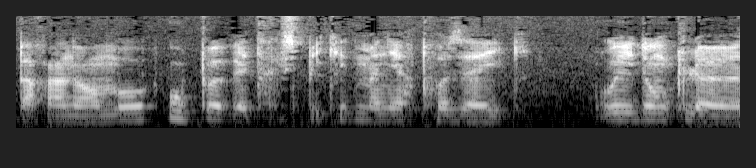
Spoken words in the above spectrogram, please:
paranormaux ou peuvent être expliqués de manière prosaïque? Oui, donc le,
